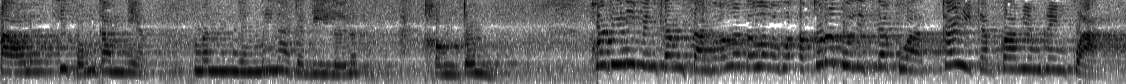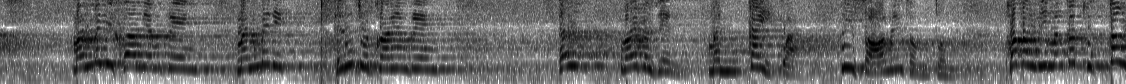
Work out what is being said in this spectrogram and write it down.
เปล่าเลยที่ผมทำเนี่ย มันยังไม่น่าจะดีเลยนะทอมตน เพราะที่นี่เป็นคำสั่งของอัลลอฮ์อัลอฮ์บอกว่าอัครบุลิตะกว่าใกล้กับความยำเกรงกว่า มันไม่ได้ความยำเกรง มันไม่ได้ถึงจุดความยำเกรงทั้งร้อยเปอร์เซ็นมันใกล้กว่านี่สอนให้ถ่อมตน เพราะบางทีมันก็ถูกต้อง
